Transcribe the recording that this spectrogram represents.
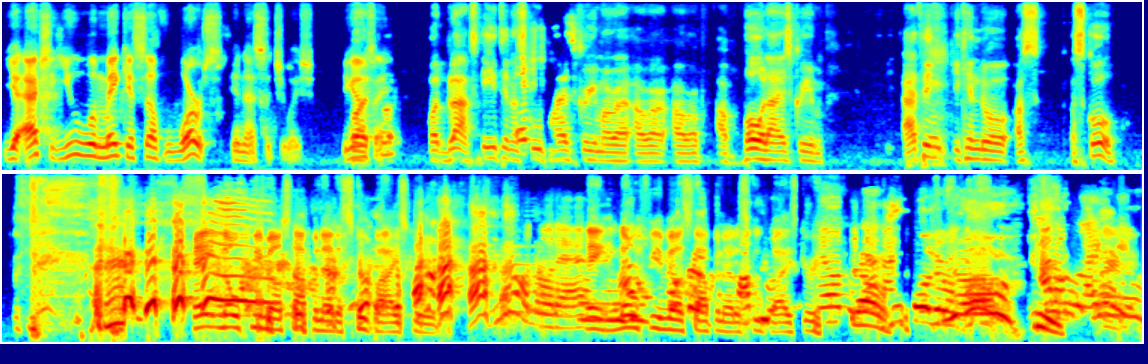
You actually, you will make yourself worse in that situation. You get what I'm saying? But blacks eating a scoop of ice cream or a, or, a, or a, a bowl of ice cream, I think you can do a scoop. Ain't no female stopping at a scoop of ice cream. You don't know that. Ain't no female stopping at a scoop of ice cream. No. No. I don't like it.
